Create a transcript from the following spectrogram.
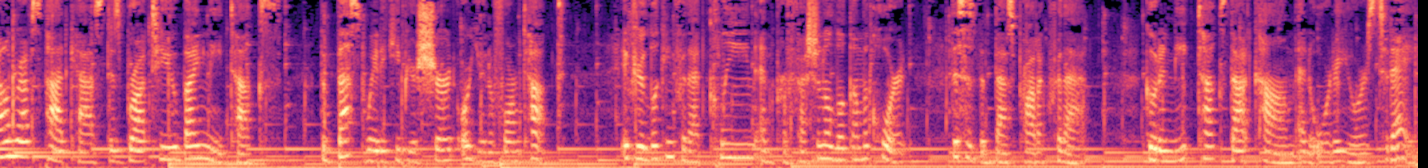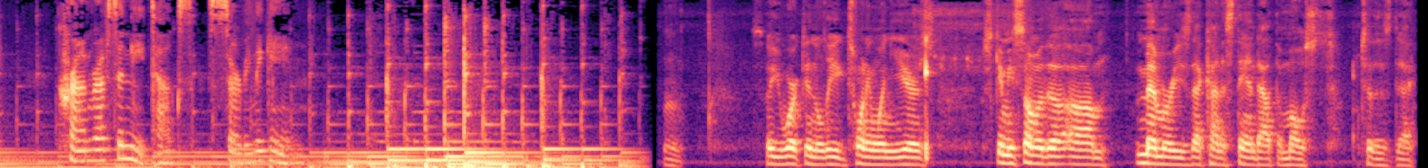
Crown Refs podcast is brought to you by Neat Tucks, the best way to keep your shirt or uniform tucked. If you're looking for that clean and professional look on the court, this is the best product for that. Go to neattux.com and order yours today. Crown Refs and Neat Tucks, serving the game. So you worked in the league 21 years. Just give me some of the um, memories that kind of stand out the most to this day.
